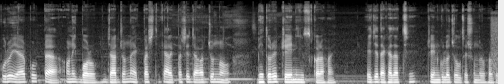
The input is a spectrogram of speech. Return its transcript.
পুরো এয়ারপোর্টটা অনেক বড়, যার জন্য এক পাশ থেকে আরেক পাশে যাওয়ার জন্য ভেতরে ট্রেন ইউজ করা হয়। এই যে দেখা যাচ্ছে, ট্রেনগুলো চলছে সুন্দরভাবে।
